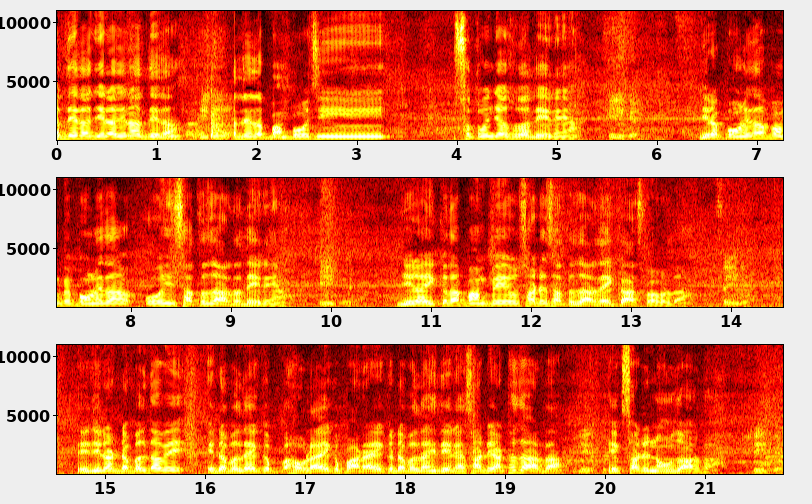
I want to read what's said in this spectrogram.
ਅੱਧੇ ਦਾ ਜਿਹੜਾ ਹੈ ਨਾ ਅੱਧੇ ਦਾ। ਅੱਧੇ ਦਾ ਪੰਪ ਅਸੀਂ 5700 ਦਾ ਦੇ ਰਹੇ ਹਾਂ। ਠੀਕ ਹੈ। ਜਿਹੜਾ ਪੌਣੇ ਦਾ ਪੰਪ ਹੈ ਪੌਣੇ ਦਾ ਉਹ ਅਸੀਂ 7000 ਦਾ ਦੇ ਰਹੇ ਹਾਂ। ਠੀਕ ਹੈ। ਜਿਹੜਾ ਇੱਕ ਦਾ ਪੰਪ ਹੈ ਉਹ 7500 ਦਾ ਇੱਕ ਹਾਰਸ ਪਾਵਰ ਦਾ। ਸਹੀ ਹੈ। ਤੇ ਜਿਹੜਾ ਡਬਲ ਦਾ ਵੇ ਇਹ ਡਬਲ ਦਾ ਇੱਕ ਹੌਲਾ ਹੈ, ਇੱਕ ਭਾਰਾ ਹੈ, ਇੱਕ ਡਬਲ ਦਾ ਅਸੀਂ ਦੇ ਰਹੇ ਹਾਂ 8500 ਦਾ ਇੱਕ 9500 ਦਾ। ਠੀਕ ਹੈ।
